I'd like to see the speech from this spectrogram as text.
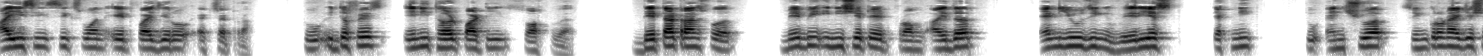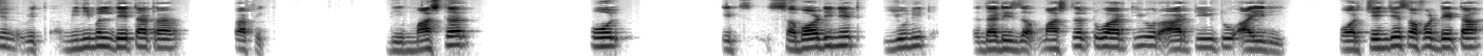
IEC 61850, etc. to interface any third party software. Data transfer may be initiated from either end using various techniques to ensure synchronization with minimal data tra traffic. The master poll, its subordinate unit that is master to RTU or RTU to IED for changes of a data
